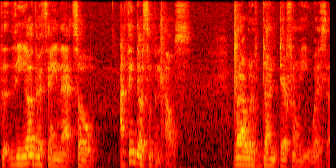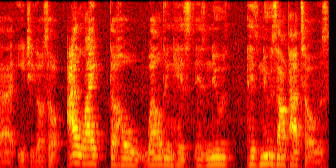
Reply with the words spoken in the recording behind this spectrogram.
The the other thing that so, I think there was something else. What I would have done differently with uh, Ichigo. So I like the whole welding his his new his new Zanpakutos,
